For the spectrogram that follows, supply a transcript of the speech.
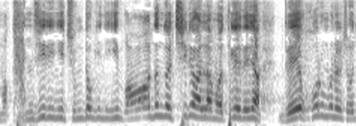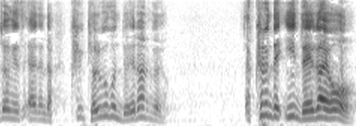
뭐 간질이니 중독이니 이 모든 걸 치료하려면 어떻게 되냐? 뇌 호르몬을 조정해서 해야 된다. 그 결국은 뇌라는 거예요. 자, 그런데 이 뇌가요,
